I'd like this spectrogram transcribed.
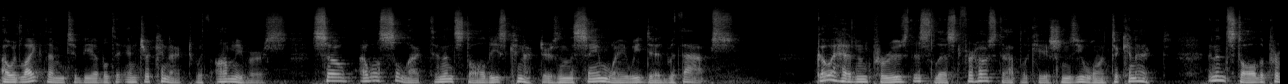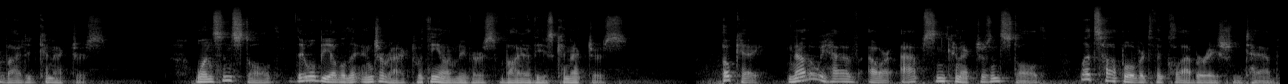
I would like them to be able to interconnect with Omniverse, so I will select and install these connectors in the same way we did with apps. Go ahead and peruse this list for host applications you want to connect, and install the provided connectors. Once installed, they will be able to interact with the Omniverse via these connectors. Okay, now that we have our apps and connectors installed, let's hop over to the Collaboration tab.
